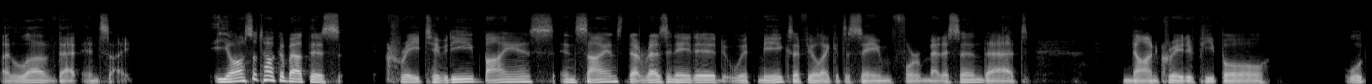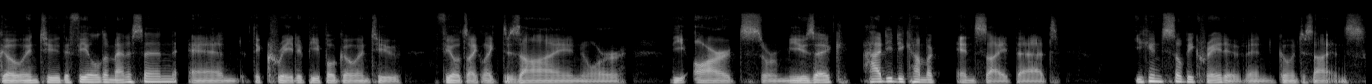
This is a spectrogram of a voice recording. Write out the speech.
I love that insight. You also talk about this creativity bias in science that resonated with me because I feel like it's the same for medicine that non-creative people will go into the field of medicine and the creative people go into fields like like design or the arts or music. How did you come an insight that you can still be creative and go into science?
